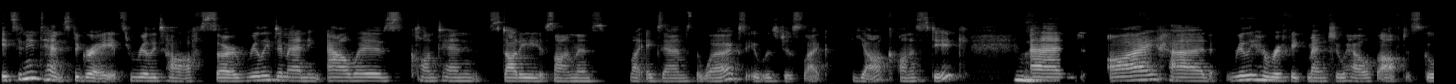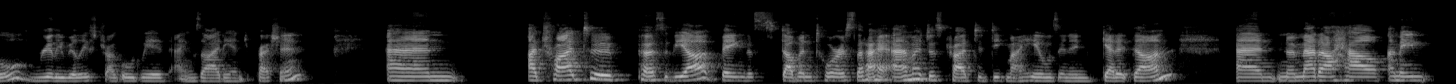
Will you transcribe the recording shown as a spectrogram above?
it's an intense degree. It's really tough. So, really demanding hours, content, study, assignments, like exams, the works. It was just like yuck on a stick. Mm-hmm. And I had really horrific mental health after school, really, really struggled with anxiety and depression. And I tried to persevere, being the stubborn Taurus that I am. I just tried to dig my heels in and get it done. And no matter how, I mean,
